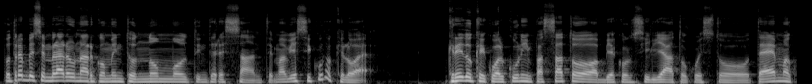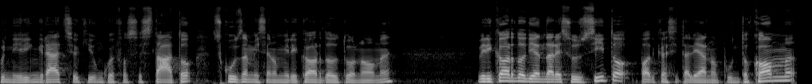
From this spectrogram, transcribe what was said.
Potrebbe sembrare un argomento non molto interessante, ma vi assicuro che lo è. Credo che qualcuno in passato abbia consigliato questo tema, quindi ringrazio chiunque fosse stato. Scusami se non mi ricordo il tuo nome. Vi ricordo di andare sul sito podcastitaliano.com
